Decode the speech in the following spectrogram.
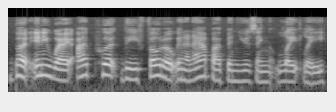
But anyway, I put the photo in an app I've been using lately.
